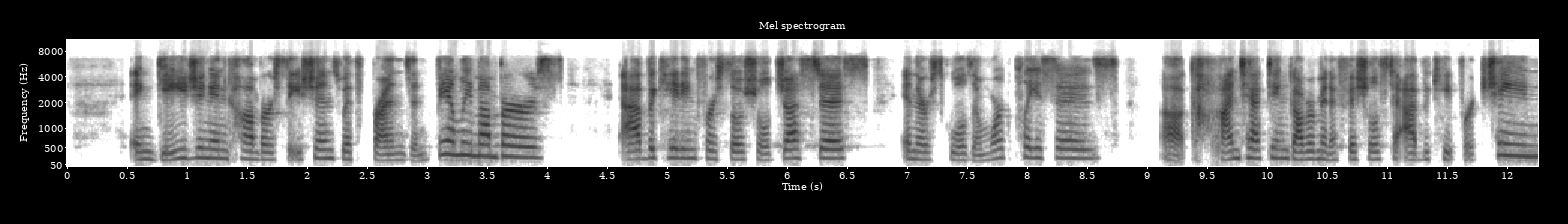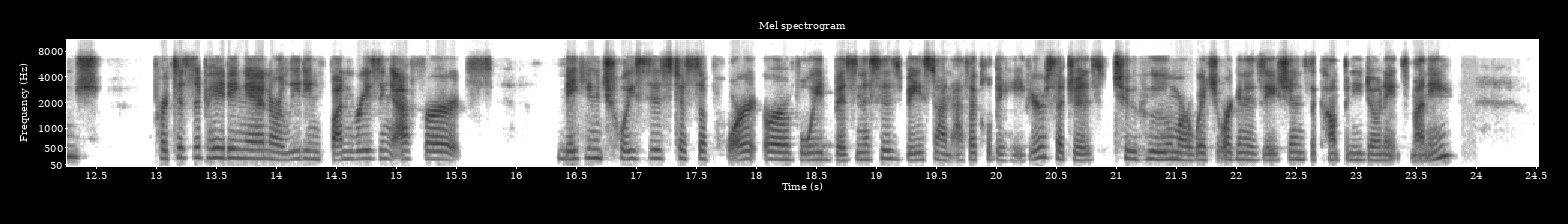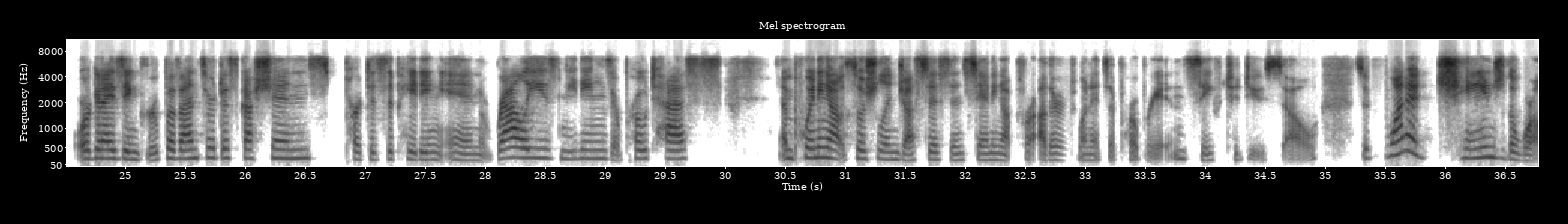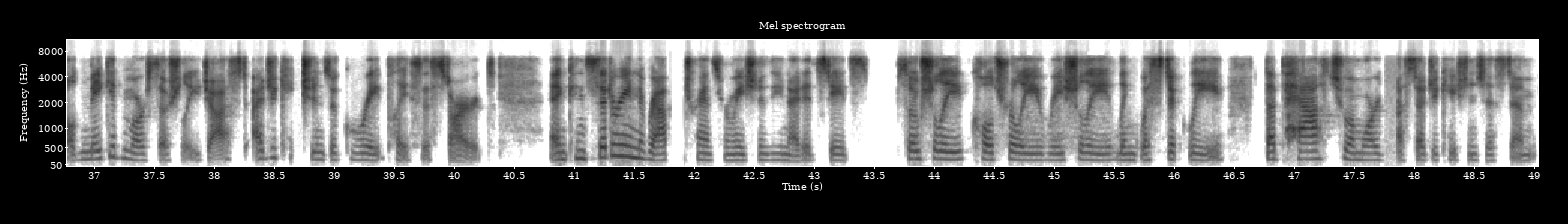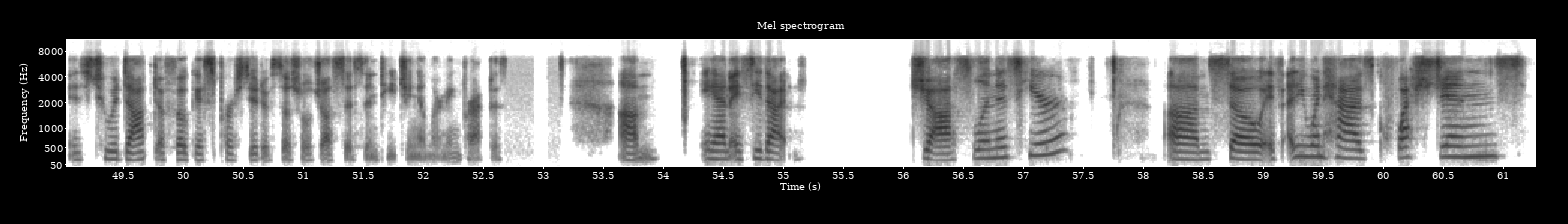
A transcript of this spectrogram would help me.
engaging in conversations with friends and family members, advocating for social justice in their schools and workplaces, uh, contacting government officials to advocate for change, participating in or leading fundraising efforts, making choices to support or avoid businesses based on ethical behavior, such as to whom or which organizations the company donates money, organizing group events or discussions, participating in rallies, meetings, or protests, and pointing out social injustice and standing up for others when it's appropriate and safe to do so. So if you want to change the world, make it more socially just, education is a great place to start. And considering the rapid transformation of the United States socially, culturally, racially, linguistically, the path to a more just education system is to adopt a focused pursuit of social justice in teaching and learning practice. Um, and I see that Jocelyn is here. Um, so if anyone has questions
